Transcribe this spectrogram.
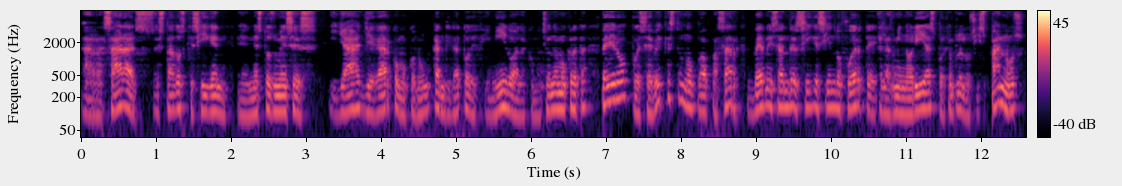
arrasar a los estados que siguen en estos meses y ya llegar como con un candidato definido a la Convención Demócrata, pero pues se ve que esto no va a pasar. Bernie Sanders sigue siendo fuerte en las minorías, por ejemplo los hispanos.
